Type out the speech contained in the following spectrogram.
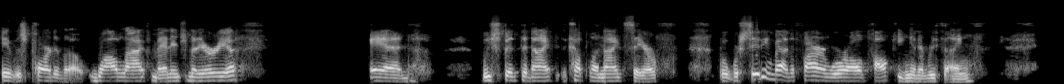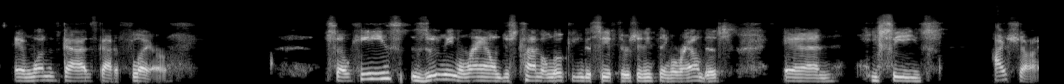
It was part of a wildlife management area. And we spent the night, a couple of nights there, but we're sitting by the fire. And we're all talking and everything. And one of the guys got a flare. So he's zooming around, just kind of looking to see if there's anything around us. And he sees eye shine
